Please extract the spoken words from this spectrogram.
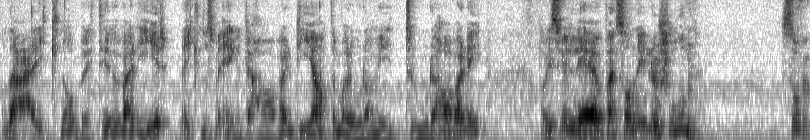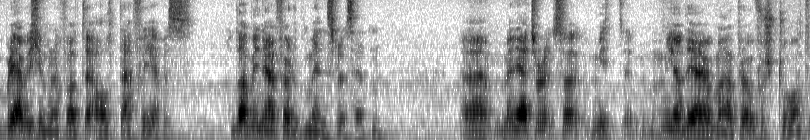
Og det er ikke noe objektive verdier. Det er ikke noe som egentlig har verdi, annet enn bare hvordan vi tror det har verdi. Og hvis vi lever på en sånn illusjon, så blir jeg bekymra for at alt er forgjeves. Og da begynner jeg å føle på meningsløsheten. Uh, men jeg tror så mitt, mye av det jeg jobber med, er å prøve å forstå at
